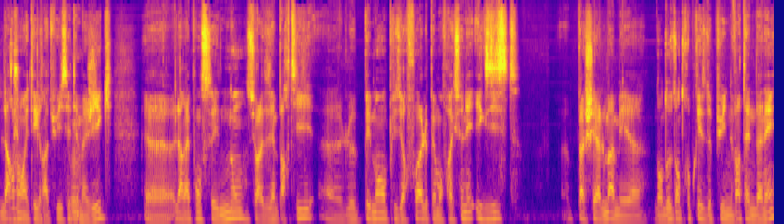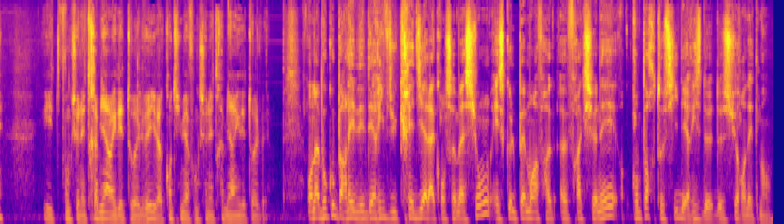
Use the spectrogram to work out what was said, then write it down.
L'argent était gratuit, c'était mmh. magique. Euh, la réponse est non sur la deuxième partie. Euh, le paiement plusieurs fois, le paiement fractionné existe, pas chez Alma, mais euh, dans d'autres entreprises depuis une vingtaine d'années il fonctionnait très bien avec des taux élevés, il va continuer à fonctionner très bien avec des taux élevés. On a beaucoup parlé des dérives du crédit à la consommation. Est-ce que le paiement fractionné comporte aussi des risques de, de surendettement?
